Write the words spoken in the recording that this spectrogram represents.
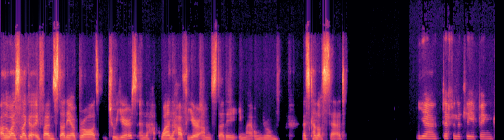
Otherwise like uh, if i'm studying abroad two years and one and a half year i'm studying in my own room. That's kind of sad yeah, definitely, Bing.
